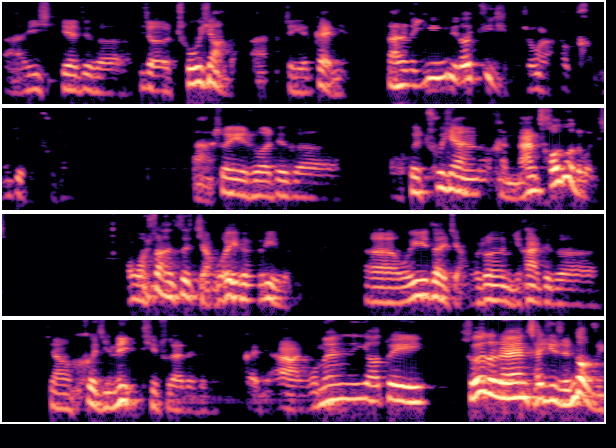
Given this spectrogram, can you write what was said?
啊一些这个比较抽象的啊这些概念，但是呢一遇到具体的时候呢，它可能就会出现问题，啊，所以说这个。会出现很难操作的问题。我上一次讲过一个例子，呃，我一直在讲，我说你看这个，像贺锦丽提出来的这个概念啊，我们要对所有的人采取人道主义，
